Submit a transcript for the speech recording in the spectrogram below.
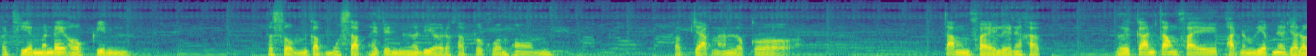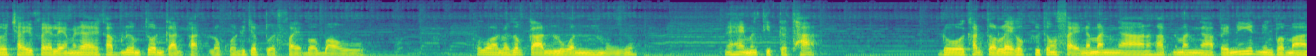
กระเทียมมันได้ออกกลิ่นผสมกับหมูสับให้เป็นเนื้อเดียวนะครับ เพื่อความหอม ครับจากนั้นเราก็ตั้งไฟเลยนะครับ โดยการตั้งไฟผัดน้ำเลียบเนี่ยจะเราจะใช้ไฟแรงไม่ได้ครับ เริ่มต้นการผัดเราควรที่จะเปิดไฟเบาๆ เพราะว่าเราต้องการลวนหมู ไม่ให้มันติดกระทะ โดยขั้นตอนแรกก็คือต้องใส่น้ำมันงานะครับ น้ำมันงาไปนิดนึงประมาณ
